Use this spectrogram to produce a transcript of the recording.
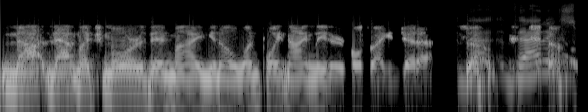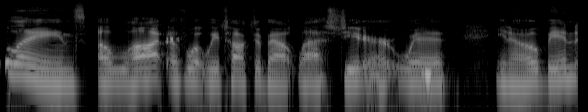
not that much more than my, you know, 1.9 liter Volkswagen Jetta. So, that, that explains a lot of what we talked about last year with, you know, being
